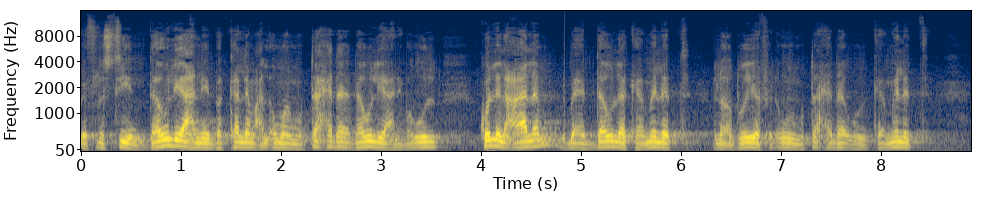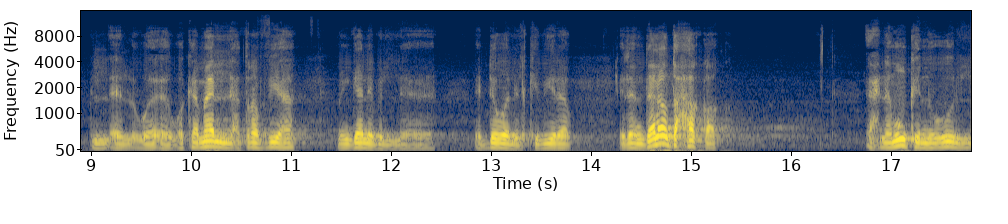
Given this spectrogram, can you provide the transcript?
بفلسطين. دولي يعني بتكلم على الأمم المتحدة. دولي يعني بقول كل العالم بقت دولة كاملة العضوية في الأمم المتحدة وكاملة وكمال الاعتراف بيها من جانب ال- الدول الكبيرة. اذا ده لو تحقق إحنا ممكن نقول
